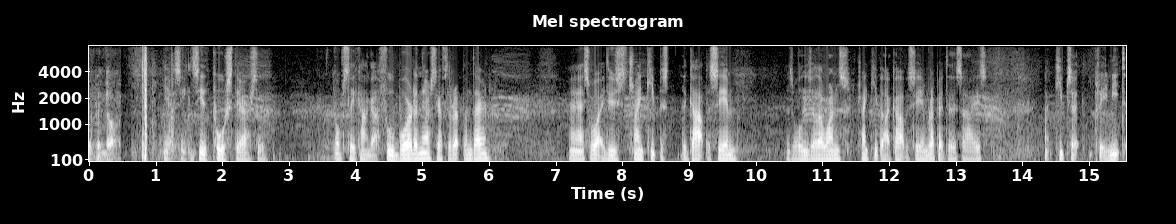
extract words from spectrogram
opened up. Yeah, so you can see the post there, so obviously you can't get a full board in there, so you have to rip them down. Uh, so what I do is try and keep this, the gap the same as all these other ones. Try and keep that gap the same, rip it to the size. That keeps it pretty neat.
